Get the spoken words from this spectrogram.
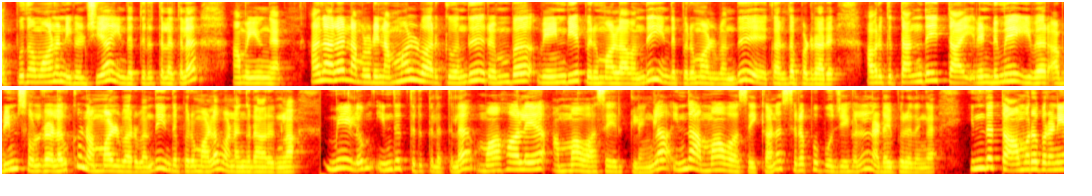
அற்புதமான நிகழ்ச்சியாக இந்த திருத்தலத்தில் அமையுங்க. அதனால் நம்மளுடைய நம்மாழ்வாருக்கு வந்து ரொம்ப வேண்டிய பெருமாளாக வந்து இந்த பெருமாள் வந்து கருதப்படுறாரு. அவருக்கு தந்தை தாய் ரெண்டுமே இவர் அப்படின்னு சொல்கிற அளவுக்கு நம்மாழ்வார் வந்து இந்த பெருமாளை வணங்குறாருங்களாம் மேலும் இந்த திருத்தலத்தில் மாகாலய அமாவாசை இருக்கு இல்லைங்களா? இந்த அமாவாசைக்கான சிறப்பு பூஜைகள் நடைபெறுதுங்க. இந்த தாமிரபரணி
